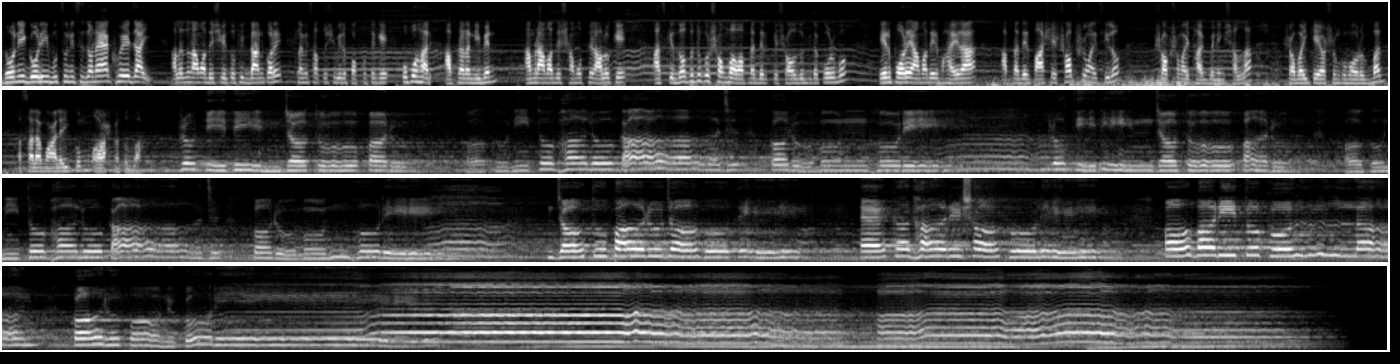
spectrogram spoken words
ধনী, গরিব, উঁচু, নিচু যেন এক হয়ে যায় আল্লাহ যেন আমাদের সেই তৌফিক দান করে। ইসলামী ছাত্র শিবিরের পক্ষ থেকে উপহার আপনারা নেবেন। আমরা আমাদের সামর্থ্যের আলোকে আজকে যতটুকু সম্ভব আপনাদেরকে সহযোগিতা করব। এরপরে আমাদের ভাইরা আপনাদের পাশে সব সময় ছিল, সব সময় থাকবেন ইনশাল্লাহ সবাইকে অসংখ্য মরকবাদ আসসালামু আলাইকুম ও রহমতুল্লাহ। প্রতিদিন যত পারো, অগণিত ভালো কাজ করো মন ভরে। প্রতিদিন যত পারো অগণিত ভালো কাজ করো মন ভরে। যত পারো জগতে একাধারে সকলে অবারিত কল্যাণ করপণ করে।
